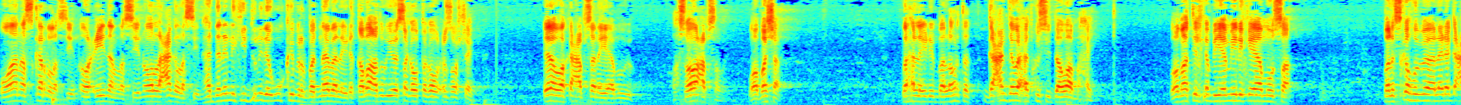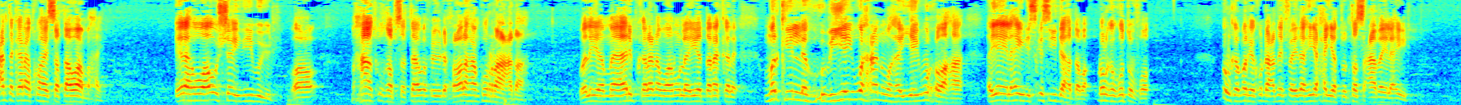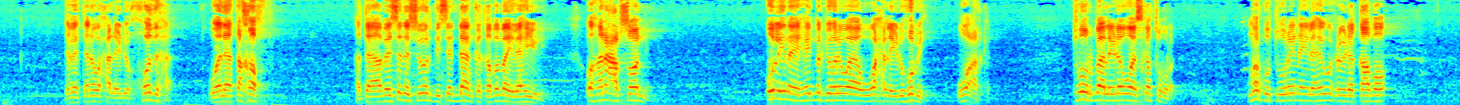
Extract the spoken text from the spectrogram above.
oo aan askar la siin oo ciidan la siin oo lacag la siin haddana ninkii dunida ugu kibir badnaa baa la yidhi qaba adigu iyo isaga u tago wuxu soo sheeg. Ilaa waa ka cabsanayaa buu waa soo cabsaday. Waa bashar. Waxaa la yidhi bal horta gacanta waxaad ku sidaa waa maxay? Wamaa tilka biyamiinika yaa muusa? Bal iska hubi baa la yidhi gacanta kanaad ku haysataa waa maxay? Ilaah waa u shaydii buu yidhi. Waa maxaad ku qabsataa? Wuxuu yidhi xoolahan ku raacdaa. Waliya ma'aarib kalena waanu leeya dana kale. Markii la hubiyey waxaanu hayay wuxuu ahaa ayaa ilahay yidhi iska sii daa haddaba. Dhulka ku tufo. Dhulka markay ku dhacday faidaa hiya xayatun tascaa baa ilahay yidhi dabeetana waxaa la yidhi khudha walaa takhaf. Hadday abeesada soo ordaysa daanka qaba baa ilaahay yidhi oo hana cabsoonin. Ul inay ahayd markii hore waa waxa la yidhi hubi wuu arkay. Tuur baa la yidhi waa iska tuuray. Markuu tuurayna ilaahay wuxuu yidhi qabo.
